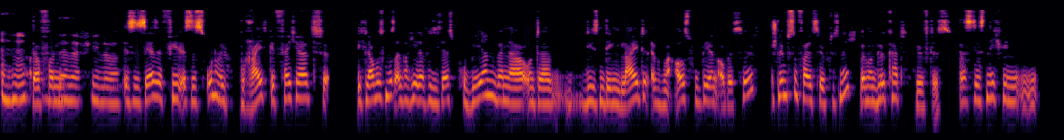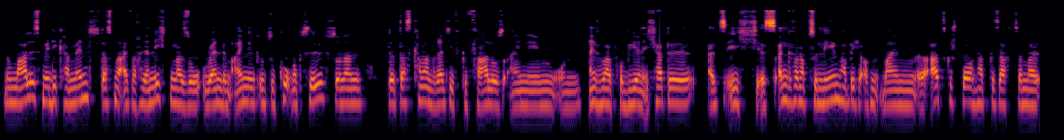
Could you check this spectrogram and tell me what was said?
Mhm, Davon sehr, sehr viele. ist es sehr, sehr viel. Es ist unheimlich breit gefächert. Ich glaube, es muss einfach jeder für sich selbst probieren, wenn er unter diesen Dingen leidet, einfach mal ausprobieren, ob es hilft. Schlimmstenfalls hilft es nicht. Wenn man Glück hat, hilft es. Das ist jetzt nicht wie ein normales Medikament, das man einfach ja nicht mal so random einnimmt, um zu gucken, ob es hilft, sondern das kann man relativ gefahrlos einnehmen und einfach mal probieren. Ich hatte, als ich es angefangen habe zu nehmen, habe ich auch mit meinem äh, Arzt gesprochen, habe gesagt, sag mal,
